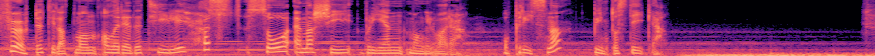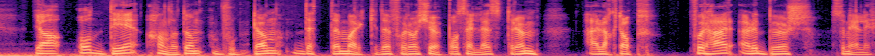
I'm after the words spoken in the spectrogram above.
førte til at man allerede tidlig høst så energi bli en mangelvare. Og prisene begynte å stige. Ja, og det handlet om hvordan dette markedet for å kjøpe og selge strøm er lagt opp. For her er det børs som gjelder.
